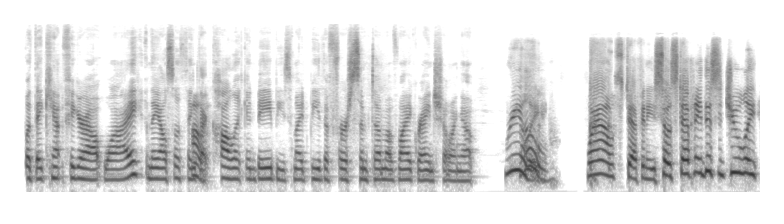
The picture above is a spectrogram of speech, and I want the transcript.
but they can't figure out why. And they also think Huh. that colic in babies might be the first symptom of migraine showing up. Really? Oh. Wow, Stephanie. So, Stephanie, this is Julie.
